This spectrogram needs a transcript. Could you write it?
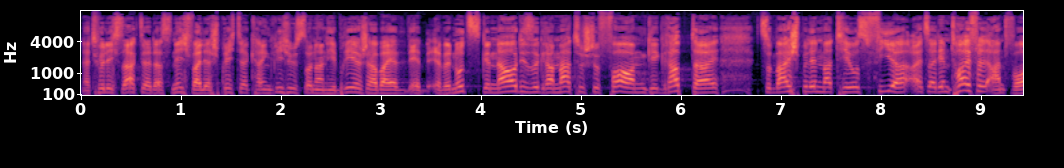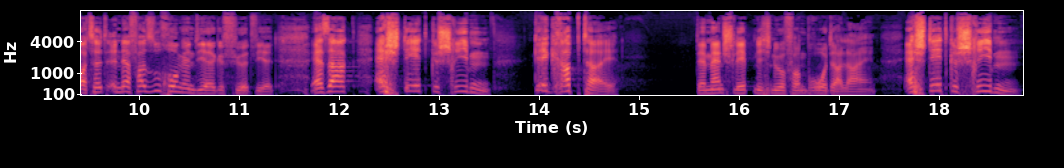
Natürlich sagt er das nicht, weil er spricht ja kein Griechisch, sondern Hebräisch, aber er, er benutzt genau diese grammatische Form Gegraptai, zum Beispiel in Matthäus 4, als er dem Teufel antwortet in der Versuchung, in die er geführt wird. Er sagt, es steht geschrieben, Gegraptai. Der Mensch lebt nicht nur vom Brot allein. Es steht geschrieben,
